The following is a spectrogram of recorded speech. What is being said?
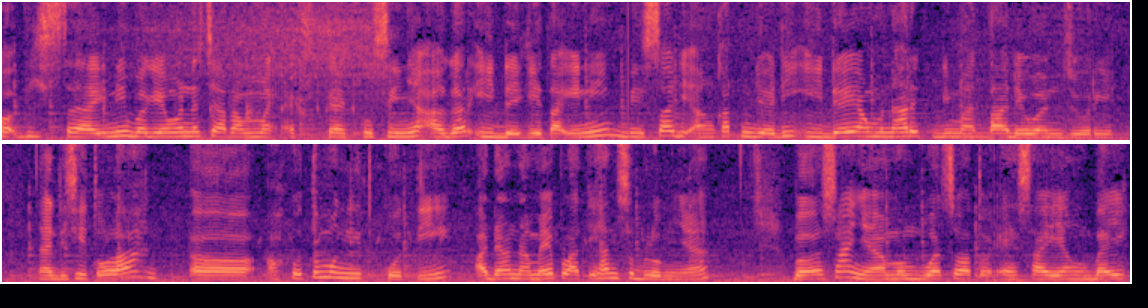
kok bisa? Ini bagaimana cara mengeksekusinya agar ide kita ini bisa diangkat menjadi ide yang menarik di mata dewan juri? Nah di situlah uh, aku tuh mengikuti ada namanya pelatihan sebelumnya bahwasanya membuat suatu esai yang baik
